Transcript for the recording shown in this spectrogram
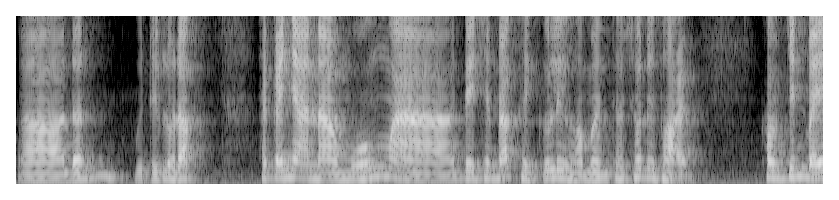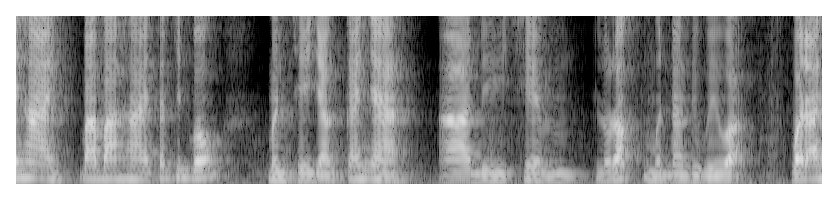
à, đến vị trí lô đất. Hay cả nhà nào muốn mà đi xem đất thì cứ liên hệ mình theo số điện thoại 0972 332 894 mình sẽ dẫn cả nhà à, đi xem lô đất mình đang review ạ. Và đây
